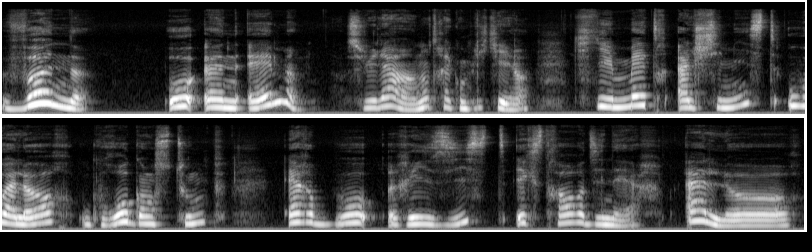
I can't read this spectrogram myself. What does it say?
Von O.N.M., celui-là a un nom très compliqué, hein, qui est maître alchimiste, ou alors Groganstump, herborésiste extraordinaire. Alors,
